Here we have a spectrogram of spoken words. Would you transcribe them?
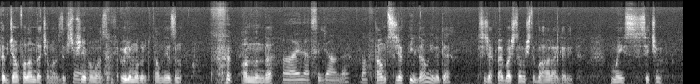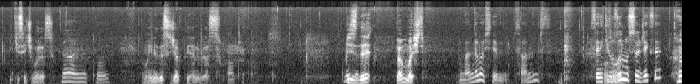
Tabii cam falan da açamazdık. Hiçbir şey Evet. yapamazdık. Ölüm olurdu tam da yazın anında. Aynen sıcağında. Mahv- Tam sıcak değildi ama yine de sıcaklar başlamıştı. Bahar aylarıydı. Mayıs seçim. İki seçim arası. Ya evet doğru. Ama yine de sıcaktı yani biraz. Gerçekten. Biz de ben başlayayım. Ben de başlayabilirim. Sen bilirsin. Seninki O zaman- uzun mu sürecekse?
